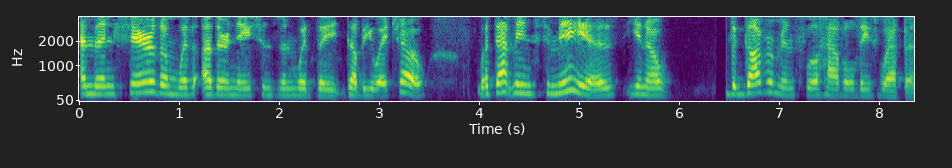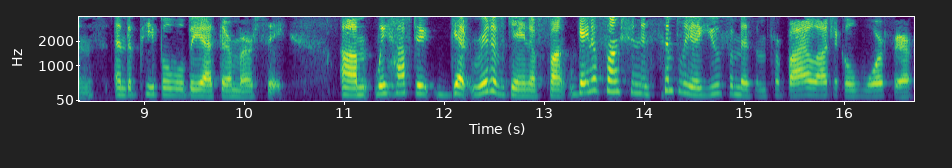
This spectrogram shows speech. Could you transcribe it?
and then share them with other nations and with the WHO. What that means to me is, you know, the governments will have all these weapons and the people will be at their mercy. Um, we have to get rid of gain of function. Gain of function is simply a euphemism for biological warfare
